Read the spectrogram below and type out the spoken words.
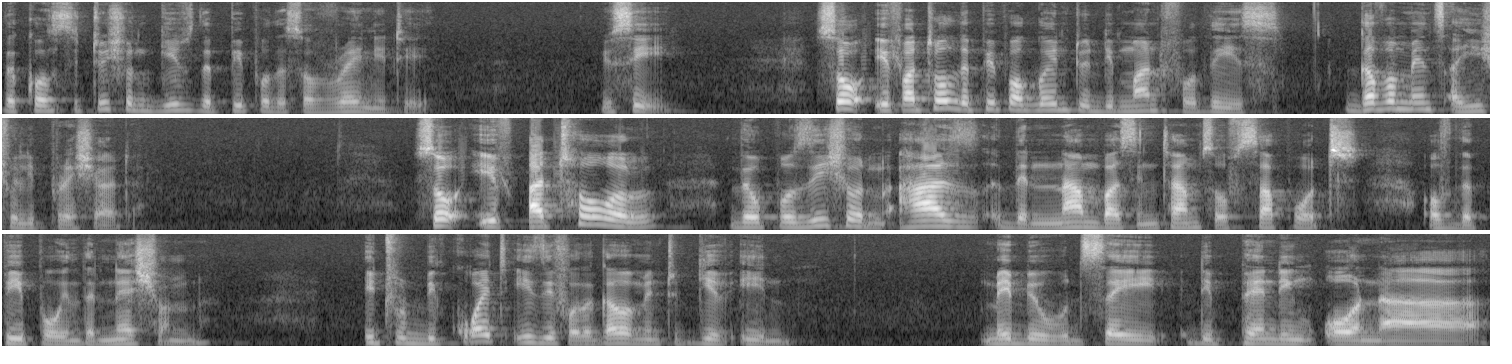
the constitution gives the people the sovereignty. You see? So if at all the people are going to demand for this, governments are usually pressured. So if at all the opposition has the numbers in terms of support of the people in the nation, it would be quite easy for the government to give in. Maybe we would say depending on, uh,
